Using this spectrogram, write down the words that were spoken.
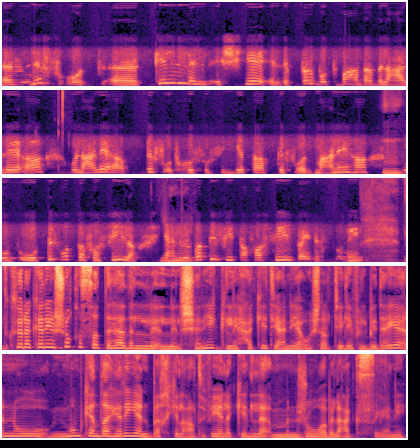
بنفقد آه، كل الأشياء اللي بتربط بعضها بالعلاقة والعلاقة بتفقد خصوصيتها بتفقد معناها وبتفقد تفاصيلها. يعني ببطل في تفاصيل بين الثنائي دكتورة كريم شو قصة هذا الشريك اللي حكيت يعني أو اشرتي لي في البداية إنه ممكن ظاهريا بخيل عاطفيا لكن لا من جوا بالعكس يعني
